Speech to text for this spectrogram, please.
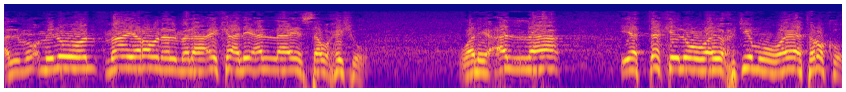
المؤمنون ما يرون الملائكة لئلا يستوحشوا ولئلا يتكلوا ويحجموا ويتركوا.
